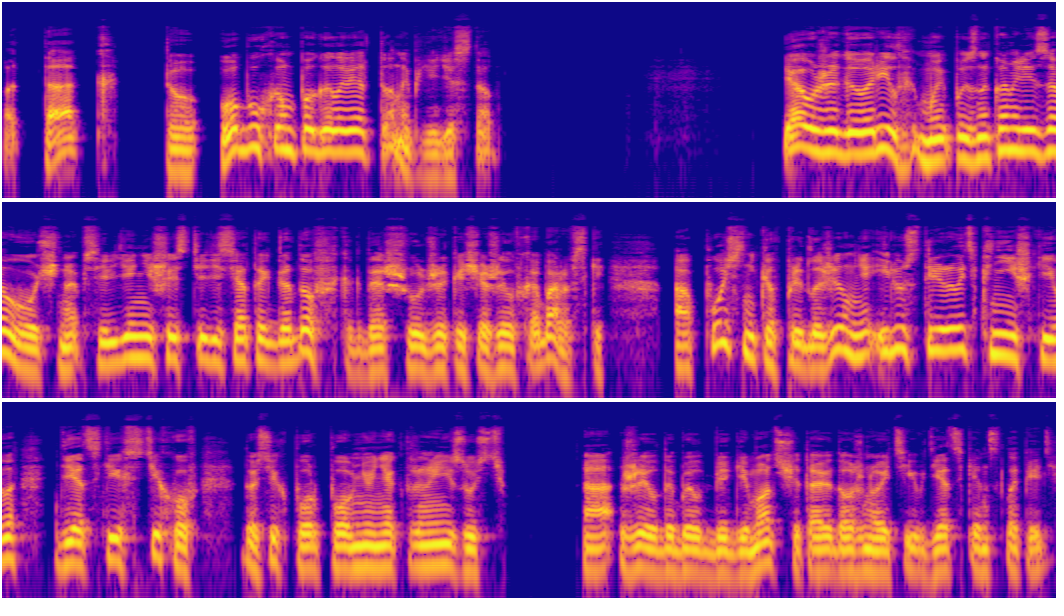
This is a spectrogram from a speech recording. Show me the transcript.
Вот так то обухом по голове, то на пьедестал. Я уже говорил, мы познакомились заочно в середине шестидесятых годов, когда Шульжик еще жил в Хабаровске, а Постников предложил мне иллюстрировать книжки его детских стихов, до сих пор помню некоторые наизусть. А жил да был бегемот, считаю, должно идти в детские энциклопедии.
